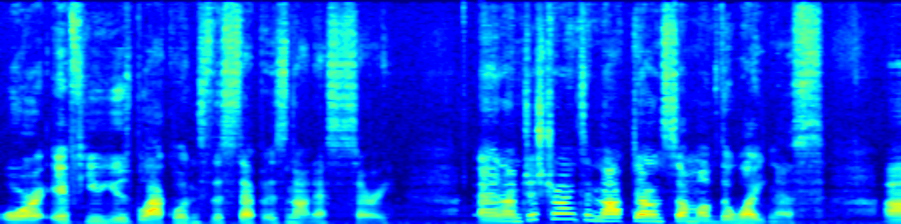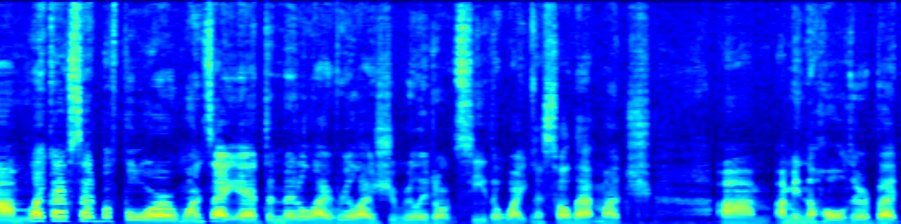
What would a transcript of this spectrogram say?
or if you use black ones, this step is not necessary. And I'm just trying to knock down some of the whiteness. Um, like I've said before, once I add the middle, I realize you really don't see the whiteness all that much. Um, I mean the holder, but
